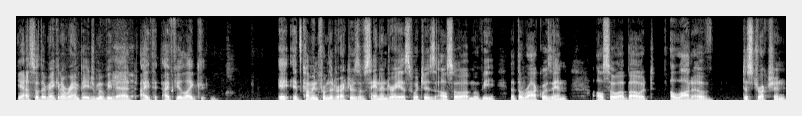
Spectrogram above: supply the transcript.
Yeah, so they're making a Rampage movie that I th- I feel like it, it's coming from the directors of San Andreas, which is also a movie that The Rock was in, also about a lot of destruction.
